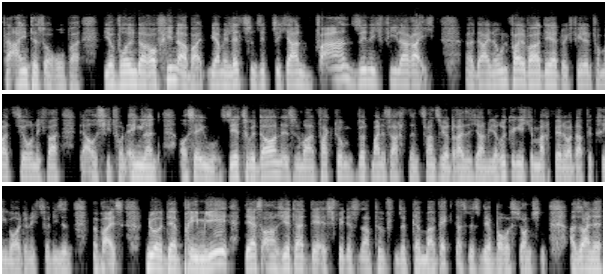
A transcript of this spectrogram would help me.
vereintes Europa. Wir wollen darauf hinarbeiten. Wir haben in den letzten 70 Jahren wahnsinnig viel erreicht. Äh, der eine Unfall war der durch Fehlinformation, ich war der Ausschied von England aus der EU. Sehr zu bedauern, ist nun mal ein Faktum, wird meines Erachtens in 20 oder 30 Jahren wieder rückgängig gemacht werden, aber dafür kriegen wir heute nichts für diesen Beweis. Nur der Premier, der es arrangiert hat, der ist spätestens am 5. September weg. Das wissen wir, Boris Boris Johnson. Also eine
